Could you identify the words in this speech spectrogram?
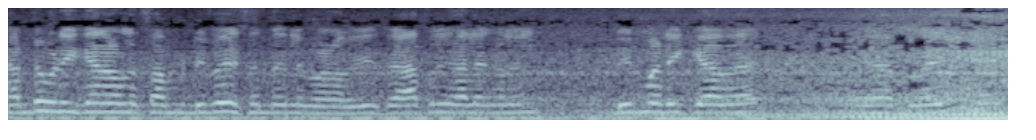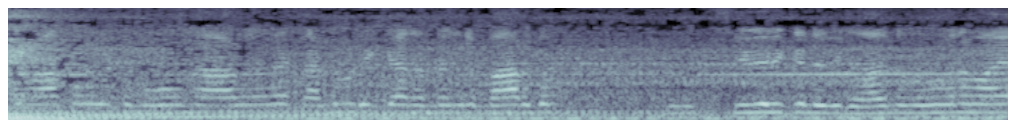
കണ്ടുപിടിക്കാനുള്ള ഡിവൈസ് എന്തെങ്കിലും വേണം. ഈ രാത്രി കാലങ്ങളിൽ ഡിമ്മടിക്കാതെ ബ്രേക്ക് ലൈറ്റ് മാത്രം പോകുന്ന ആളുകളെ കണ്ടുപിടിക്കാൻ എന്തെങ്കിലും മാർഗം സ്വീകരിക്കേണ്ടിയിരിക്കുന്നു. അതിന് നൂതനമായ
